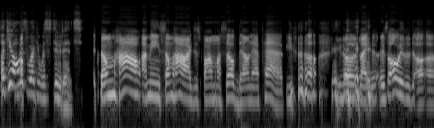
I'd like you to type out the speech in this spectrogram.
Like you're always working with students. Somehow, I mean, somehow I just found myself down that path. You know, you know, it's like it's always a, a,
